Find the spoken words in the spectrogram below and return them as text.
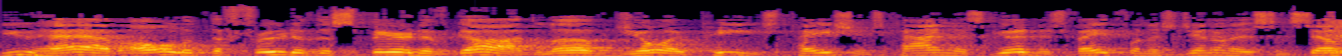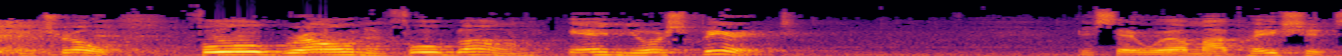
You have all of the fruit of the Spirit of God love, joy, peace, patience, kindness, goodness, faithfulness, gentleness, and self control, full grown and full blown in your spirit. You say, Well, my patience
